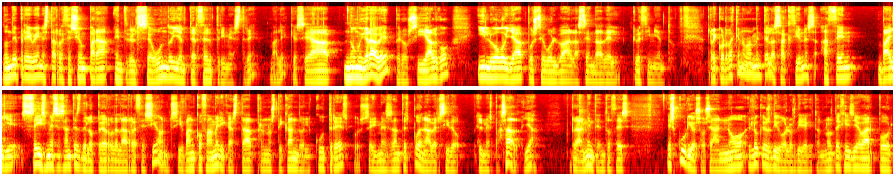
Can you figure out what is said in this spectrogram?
donde prevén esta recesión para entre el segundo y el tercer trimestre, ¿vale? Que sea no muy grave, pero sí algo, y luego ya pues se vuelva a la senda del crecimiento. Recordad que normalmente las acciones hacen valle seis meses antes de lo peor de la recesión. Si Bank of America está pronosticando el Q3, pues seis meses antes pueden haber sido el mes pasado ya, realmente. Entonces, es curioso, o sea, no es lo que os digo los directos, no os dejéis llevar por,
